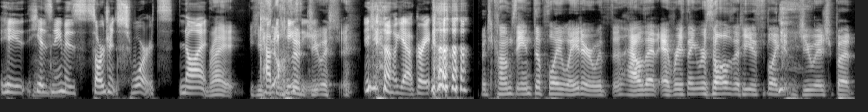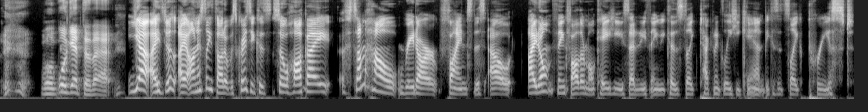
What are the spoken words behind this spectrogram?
He his Hmm. name is Sergeant Schwartz, not. Right. He's Captain also Casey. Jewish, Yeah, yeah, great. which comes into play later with how that everything resolves that he is like Jewish, but we'll we'll get to that. Yeah, I just I honestly thought it was crazy because so Hawkeye somehow Radar finds this out. I don't think Father Mulcahy said anything because like technically he can't because it's like priest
